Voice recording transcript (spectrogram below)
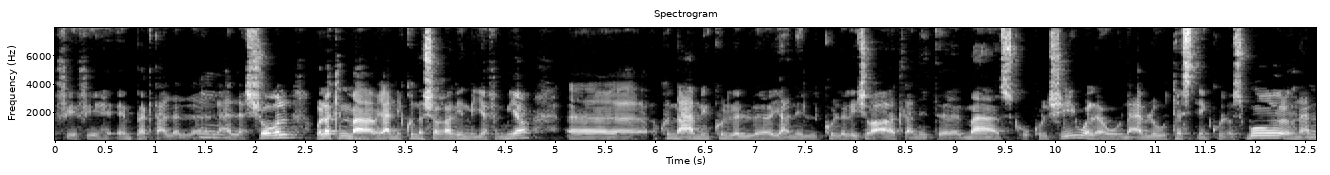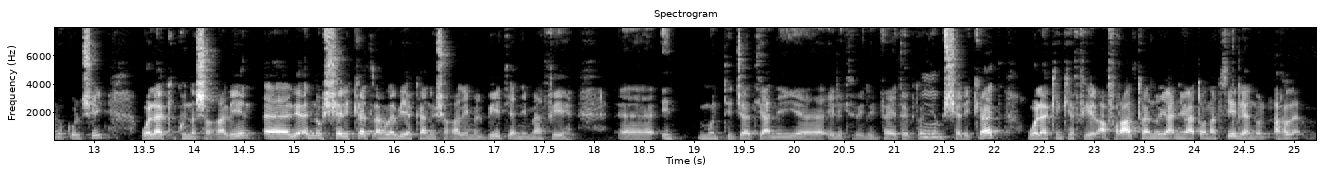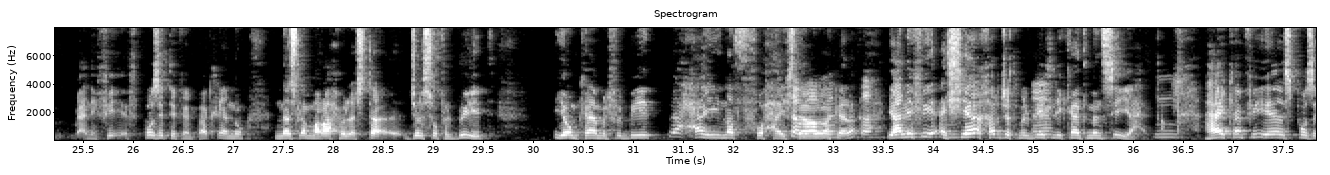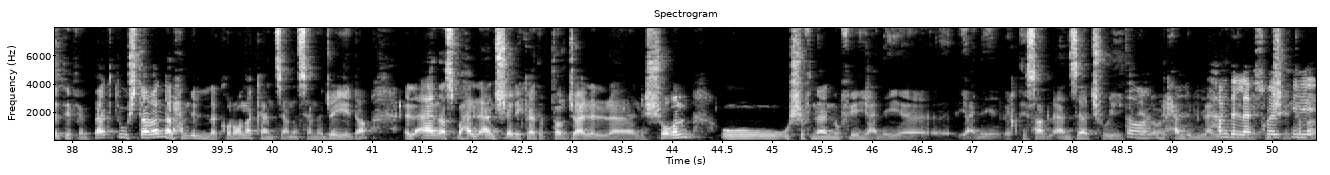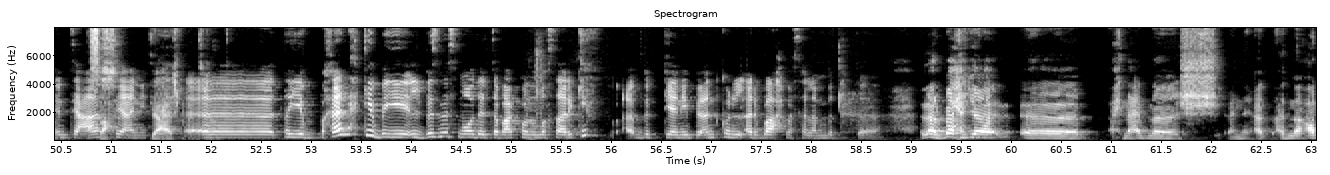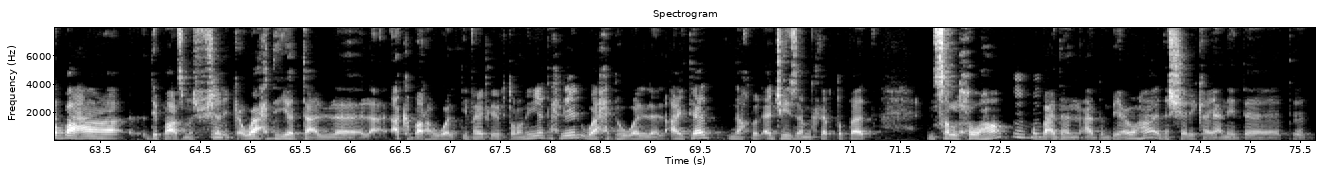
في فيه impact على على الشغل. ولكن ما يعني كنا شغالين 100% آه كنا عاملين كل يعني كل الإجراءات يعني ال mask وكل شيء ولو نعملوا testing كل أسبوع ونعملوا كل شيء. ولكن كنا شغالين آه لأنه الشركات الأغلبية كانوا شغالين من البيت يعني ما فيه منتجات يعني آه، إلكترونية من الشركات ولكن كيف الأفراد كانوا يعني يعطونا كثير لأنه الأغلب يعني في positive impact لأنه الناس لما راحوا جلسوا في البيت يوم كامل في البيت حينظفوا حيشتغلوا كذا يعني في أشياء خرجت من البيت اللي كانت منسية حتى. هاي كان في positive impact واشتغلنا. الحمد لله كورونا كانت سنه سنة جيدة. الآن اصبح الآن الشركات بترجع للشغل وشفنا إنه في يعني يعني الاقتصاد الآن زاد شوي والحمد لله. الحمد يعني لله شوي في انتعاش صح. يعني. انتعاش آه طيب خلينا نحكي بال business model تبعكم المصاري. كيف بت يعني عندكم الأرباح مثلا؟ بت الأرباح هي آه إحنا عندنا ش... يعني عندنا أربع department في الشركة، واحد هي تاع الأكبر هو النفايات الإلكترونية تحليل، واحد هو ال ITAD. ناخذ الأجهزة مثل اللابتوبات نصلحوها وبعدها نعاد نبيعوها. إذا الشركة يعني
